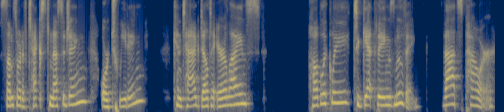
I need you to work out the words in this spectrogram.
some sort of text messaging or tweeting, can tag Delta Airlines publicly to get things moving. That's power.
